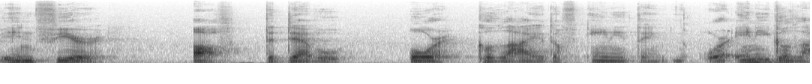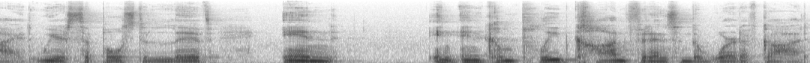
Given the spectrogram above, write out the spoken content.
in fear of the devil or Goliath of anything or any Goliath. We are supposed to live in, in, in complete confidence in the Word of God.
